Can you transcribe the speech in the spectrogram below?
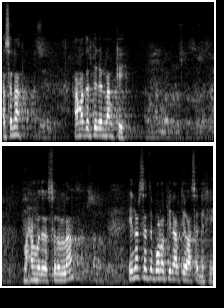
আছে না? আমাদের পীরের নাম কি? মোহাম্মদ রসুল্লাহ এনার সাথে বড় পীর আর কেউ আছে নাকি?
